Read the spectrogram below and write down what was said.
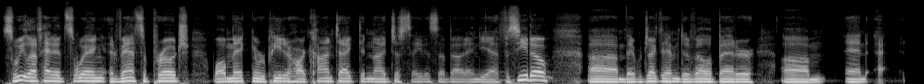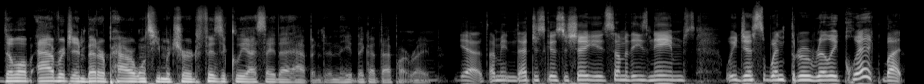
Sweet left-handed swing, advanced approach while making repeated hard contact. Didn't I just say this about Andy Facito? Um, they projected him to develop better um, and develop average and better power once he matured physically. I say that happened, and they, they got that part right. Yeah, I mean that just goes to show you some of these names we just went through really quick, but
